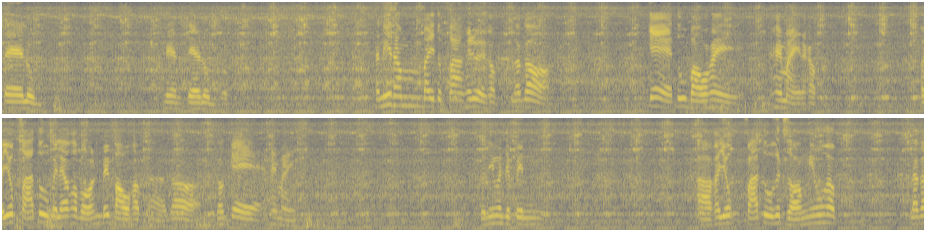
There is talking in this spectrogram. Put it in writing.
แต่ลมแมนแต่ลมครับอันนี้ทำใบตกฟางให้ด้วยครับ แล้วก็แก้ตู้เบาให้ให้ใหม่นะครับเขายกฝาตู้ไปแล้วเขาบอกว่ามันไม่เบาครับอ่าก็ก็แก้ให้ใหม่ ตัวนี้มันจะเป็นอ่าเขายกฝาตู้ขึ้นสองนิ้วครับ แล้วก็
